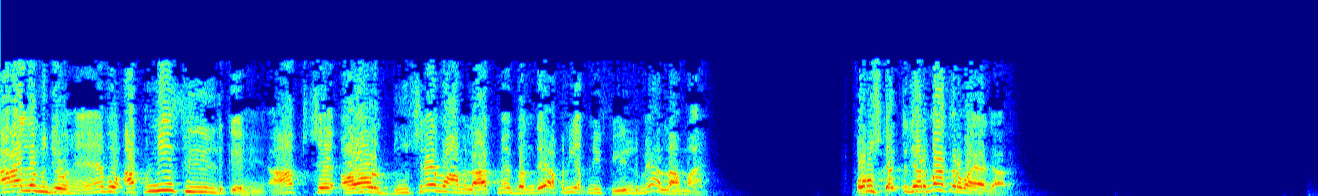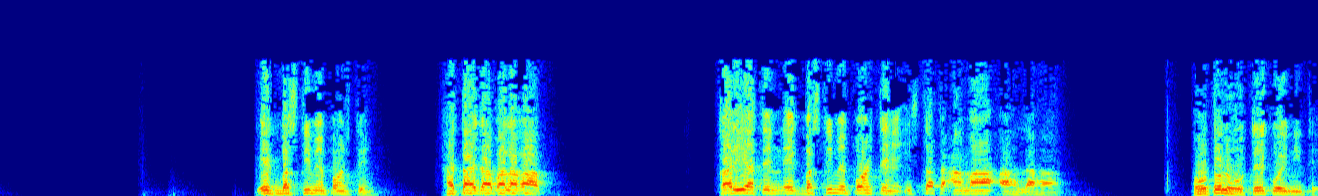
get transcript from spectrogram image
عالم جو ہیں، وہ اپنی فیلڈ کے ہیں۔ آپ سے اور دوسرے معاملات میں بندے اپنی اپنی فیلڈ میں علامہ ہیں۔ اور اس کا تجربہ کروایا جا رہا ہے۔ ایک بستی میں پہنچتے ہیں۔ حتاجہ بالا کریتن ایک بستی میں پہنچتے ہیں۔ استط اما ہوٹل ہوتے کوئی نہیں تھے۔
